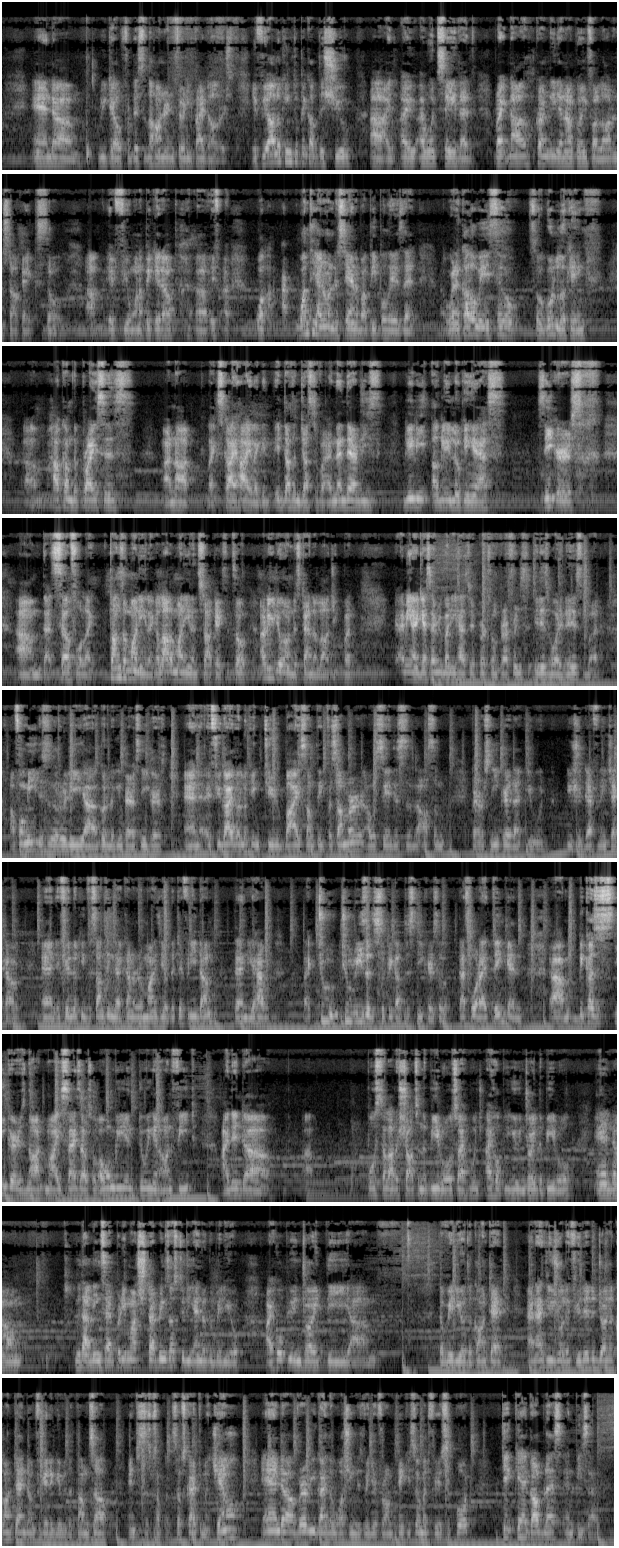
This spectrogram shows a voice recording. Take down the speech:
And um, retail for this is $135. If you are looking to pick up this shoe, uh, I, I, I, would say that right now, currently, they're not going for a lot on StockX. So um, if you want to pick it up, uh, if uh, well, one thing I don't understand about people is that when a colorway is so so good looking, um, how come the prices are not like sky high? Like it, it doesn't justify. And then there are these really ugly looking ass sneakers um, that sell for like tons of money, like a lot of money on StockX. So I really don't understand the logic, but I mean, I guess everybody has their personal preference. It is what it is, but uh, for me, this is a really uh, good looking pair of sneakers. And if you guys are looking to buy something for summer, I would say this is an awesome pair of sneaker that you would you should definitely check out. And if you're looking for something that kind of reminds you of the Tiffany Dunk, then you have like two two reasons to pick up the sneaker. So that's what I think. And um, because sneaker is not my size, so I won't be doing it on feet. I did uh, uh, post a lot of shots on the B-roll, so I, I hope you enjoyed the B-roll. And um, with that being said, pretty much that brings us to the end of the video. I hope you enjoyed the um, the video, the content. And as usual, if you did enjoy the content, don't forget to give it a thumbs up and just subscribe to my channel. And uh, wherever you guys are watching this video from, thank you so much for your support. Take care, God bless, and peace out.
